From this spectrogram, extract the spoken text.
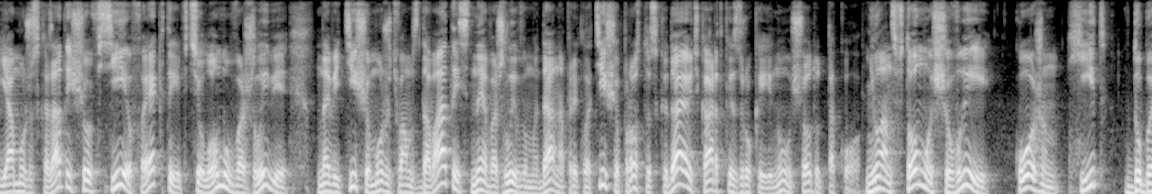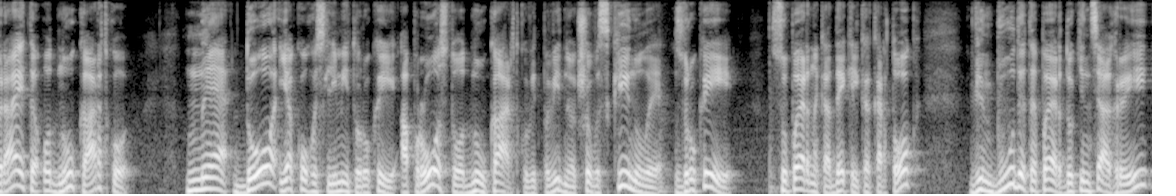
я можу сказати, що всі ефекти в цілому важливі, навіть ті, що можуть вам здаватись неважливими. Да? Наприклад, ті, що просто скидають картки з руки. Ну що тут такого? Нюанс в тому, що ви кожен хід добираєте одну картку. Не до якогось ліміту руки, а просто одну картку. Відповідно, якщо ви скинули з руки суперника декілька карток, він буде тепер до кінця гри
